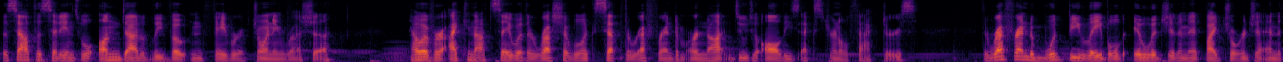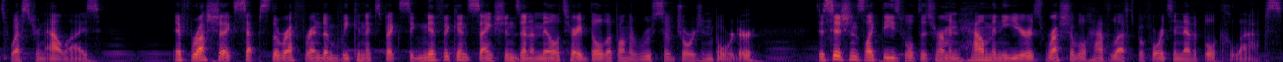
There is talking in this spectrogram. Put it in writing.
the South Ossetians will undoubtedly vote in favor of joining Russia, However, I cannot say whether Russia will accept the referendum or not due to all these external factors. The referendum would be labeled illegitimate by Georgia and its Western allies. If Russia accepts the referendum, we can expect significant sanctions and a military buildup on the Russo-Georgian border. Decisions like these will determine how many years Russia will have left before its inevitable collapse.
